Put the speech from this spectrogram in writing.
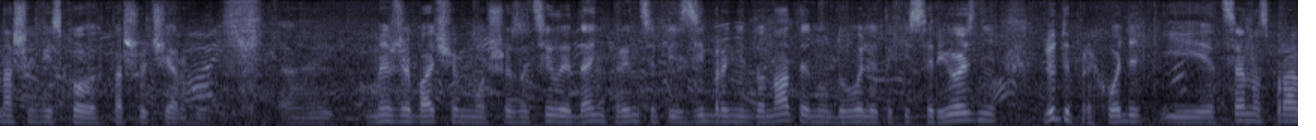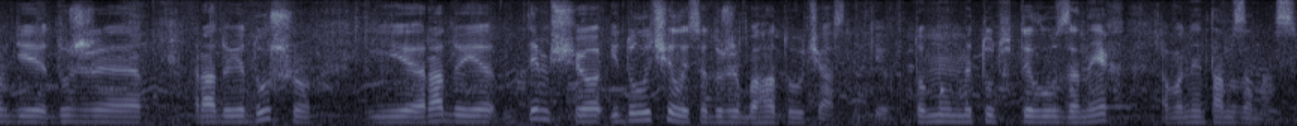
наших військових в першу чергу. Е, Ми вже бачимо, що за цілий день в принципі зібрані донати ну доволі такі серйозні. Люди приходять, і це насправді дуже радує душу і радує тим, що і долучилося дуже багато учасників. Тому ми тут в тилу за них, а вони там за нас.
